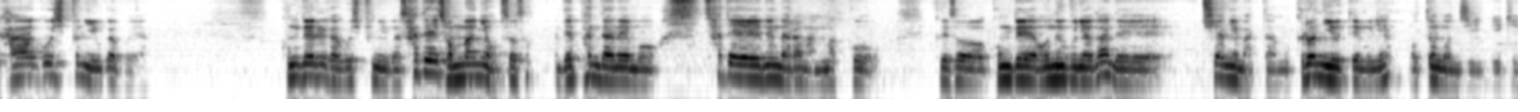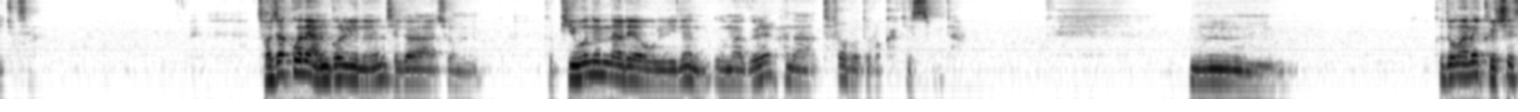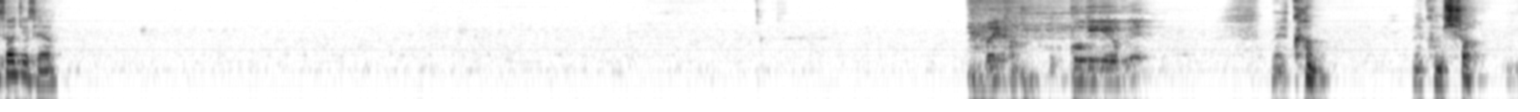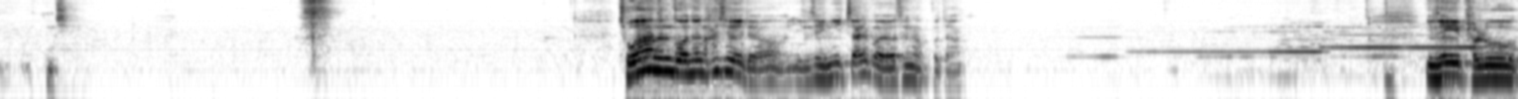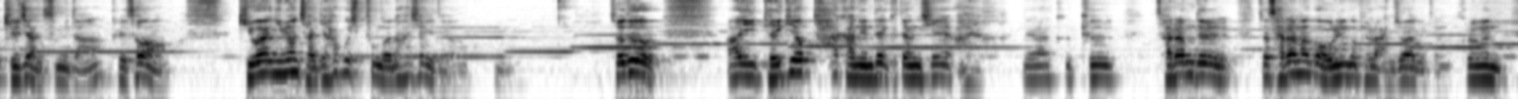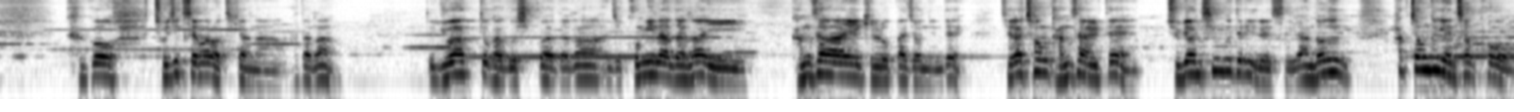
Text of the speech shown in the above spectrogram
가고 싶은 이유가 뭐야? 공대를 가고 싶은 이유가 사대 전망이 없어서 내 판단에 뭐 사대는 나랑 안 맞고 그래서 공대 어느 분야가 내 취향에 맞다 뭐 그런 이유 때문에 어떤 건지 얘기해 주세요. 저작권에 안 걸리는 제가 좀그비 오는 날에 어울리는 음악을 하나 틀어보도록 하겠습니다. 음, 그동안에 글씨 써주세요. 웰컴 고객 여러분의 웰컴. 웰컴 싫어. 왠지. 좋아하는 거는 하셔야 돼요. 인생이 짧아요, 생각보다. 인생이 별로 길지 않습니다. 그래서 기왕이면 자기 하고 싶은 거는 하셔야 돼요. 음. 저도 아, 이 대기업 다 가는데 그 당시에 아휴, 내가 그, 그 사람들 저 사람하고 어울리는 거 별로 안 좋아하거든. 그러면 그거 하, 조직 생활 어떻게 하나 하다가 또 유학도 가고 싶고 하다가 이제 고민하다가 이 강사의 길로 빠졌는데 제가 처음 강사할 때 주변 친구들이 그랬어요. 야 너는 학점도 괜찮고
